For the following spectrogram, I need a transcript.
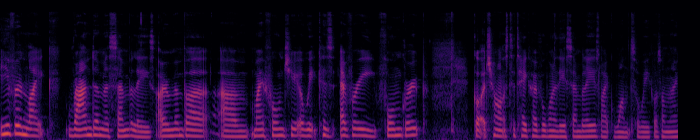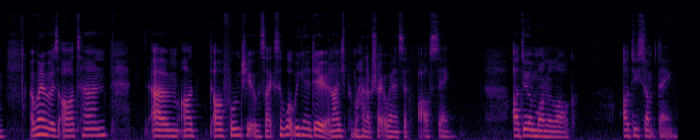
even like random assemblies. I remember um my form tutor week cuz every form group got a chance to take over one of the assemblies like once a week or something. And when it was our turn, um, our our form tutor was like, "So what are we gonna do?" And I just put my hand up straight away and said, "I'll sing, I'll do a monologue, I'll do something,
